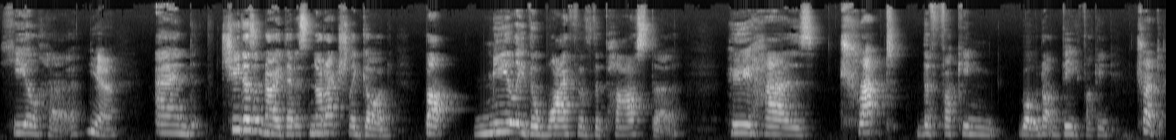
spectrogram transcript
heal her. yeah And she doesn't know that it's not actually God, but merely the wife of the pastor who has trapped the fucking, well, not the fucking, trapped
